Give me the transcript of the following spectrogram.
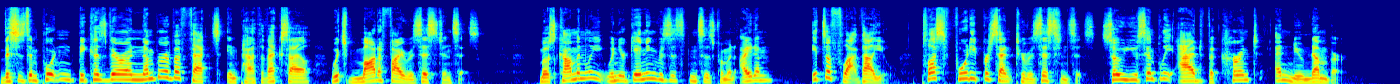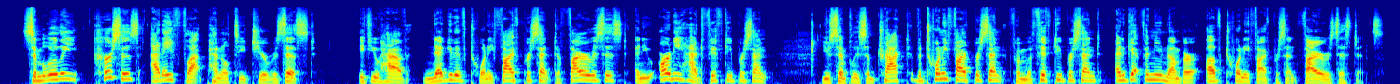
This is important because there are a number of effects in Path of Exile which modify resistances. Most commonly, when you're gaining resistances from an item, it's a flat value, plus 40% to resistances, so you simply add the current and new number. Similarly, curses add a flat penalty to your resist. If you have negative 25% to fire resist and you already had 50%, you simply subtract the 25% from the 50% and get the new number of 25% fire resistance.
